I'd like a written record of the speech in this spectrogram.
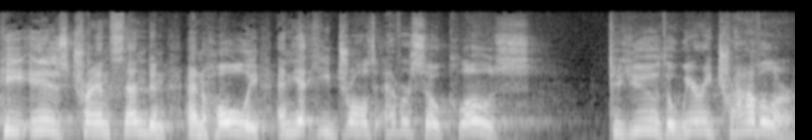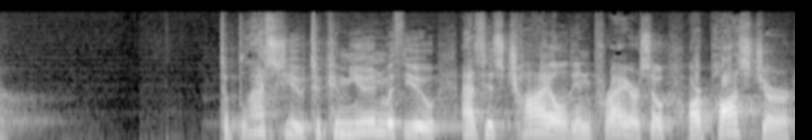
He is transcendent and holy, and yet He draws ever so close to you, the weary traveler to bless you, to commune with you as his child in prayer. So our posture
